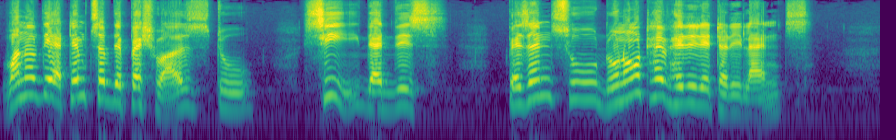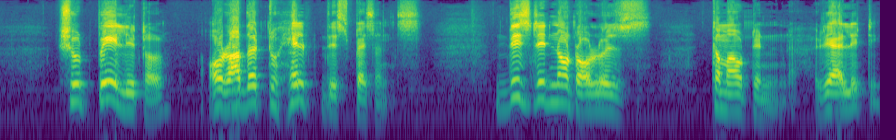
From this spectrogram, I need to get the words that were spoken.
One of the attempts of the Peshwas to see that these peasants who do not have hereditary lands should pay little or rather to help these peasants. This did not always come out in reality.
